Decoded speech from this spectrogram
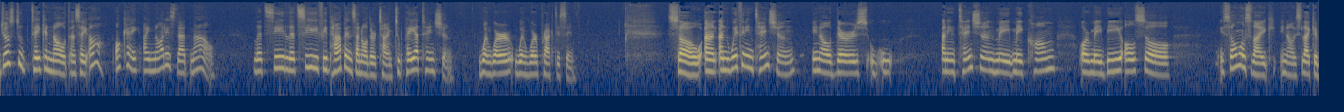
Just to take a note and say, oh, okay, I noticed that now. Let's see, let's see if it happens another time, to pay attention when we're, when we're practicing. So, and, and with an intention, you know, there's an intention may may come or may be also it's almost like you know it's like a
